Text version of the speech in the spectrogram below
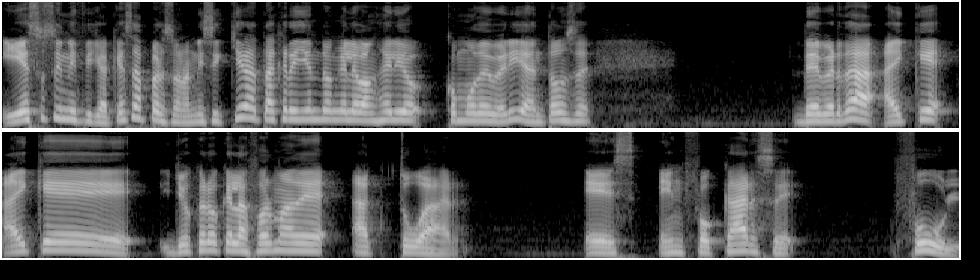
Y eso significa que esa persona ni siquiera está creyendo en el Evangelio como debería. Entonces, de verdad, hay que, hay que, yo creo que la forma de actuar es enfocarse full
